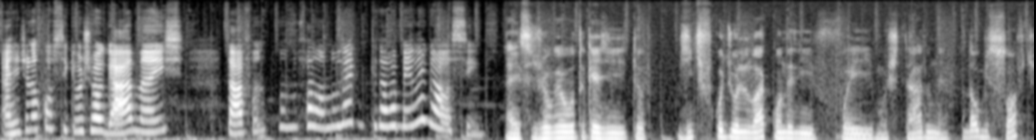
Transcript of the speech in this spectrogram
A gente não conseguiu jogar, mas tava falando que tava bem legal, assim. É, esse jogo é outro que a gente, que eu, a gente ficou de olho lá quando ele foi mostrado, né? Da Ubisoft.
